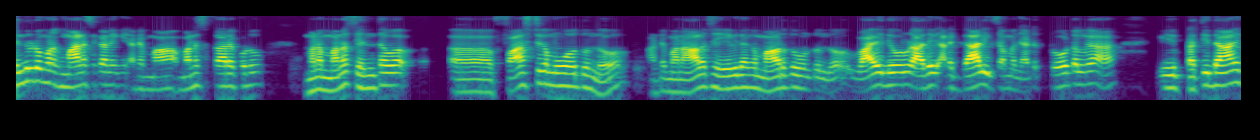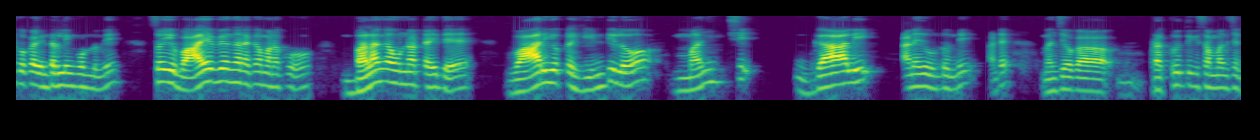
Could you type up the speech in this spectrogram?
చంద్రుడు మనకు మానసికానికి అంటే మా మనసు కారకుడు మన మనసు ఎంత ఫాస్ట్గా మూవ్ అవుతుందో అంటే మన ఆలోచన ఏ విధంగా మారుతూ ఉంటుందో వాయుదేవుడు కూడా అదే అంటే గాలికి సంబంధించి అంటే టోటల్గా ఇది ప్రతిదానికి ఒక ఇంటర్లింక్ ఉంటుంది. సో ఈ వాయవ్యం కనుక మనకు బలంగా ఉన్నట్టయితే వారి యొక్క ఇంటిలో మంచి గాలి అనేది ఉంటుంది. అంటే మంచి ఒక ప్రకృతికి సంబంధించిన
